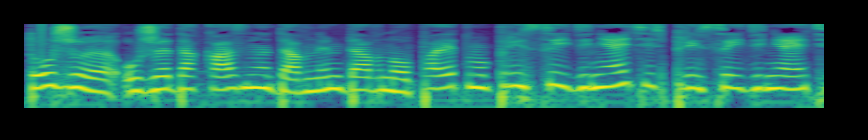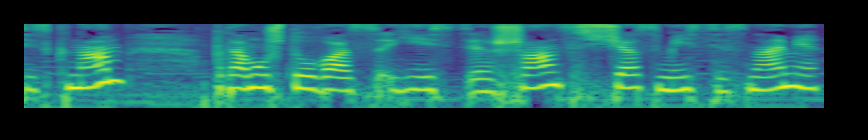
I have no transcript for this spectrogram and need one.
тоже уже доказана давным-давно. Поэтому присоединяйтесь, присоединяйтесь к нам, потому что у вас есть шанс сейчас вместе с нами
